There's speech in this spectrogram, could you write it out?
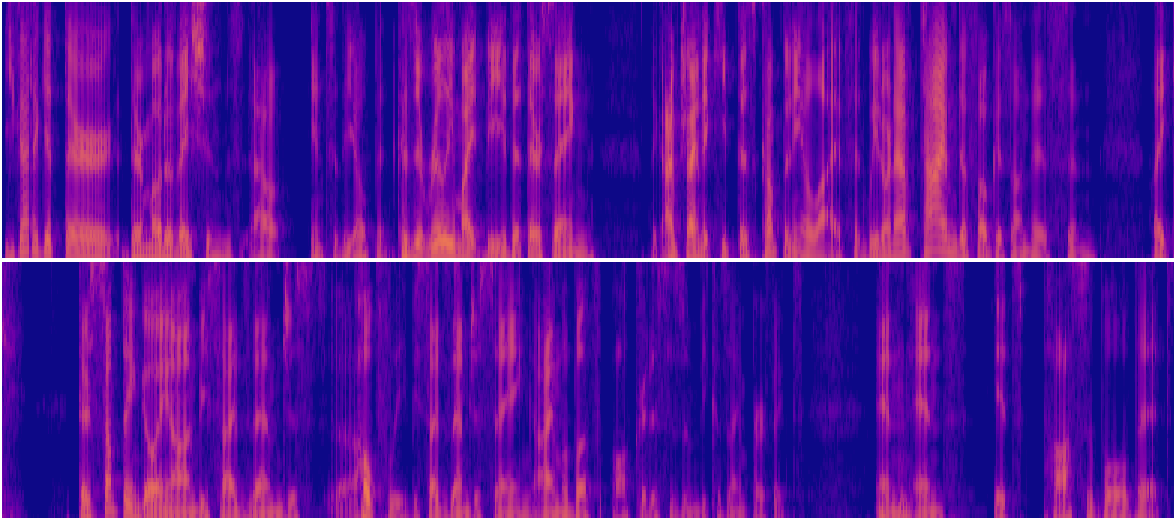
you got to get their their motivations out into the open because it really might be that they're saying, like, I'm trying to keep this company alive and we don't have time to focus on this. And like, there's something going on besides them just, uh, hopefully, besides them just saying, I'm above all criticism because I'm perfect. And, Mhm. and it's possible that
